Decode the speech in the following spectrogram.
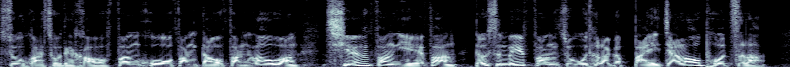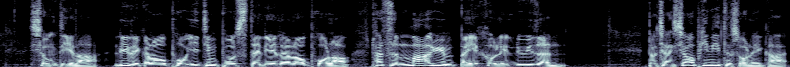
俗话说得好，防火防盗防老王，千防夜防，都是没防住屋头那个败家老婆子了。兄弟啦，你那个老婆已经不是得你的老婆了，她是马云背后的女人。都像小品里头说那个。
